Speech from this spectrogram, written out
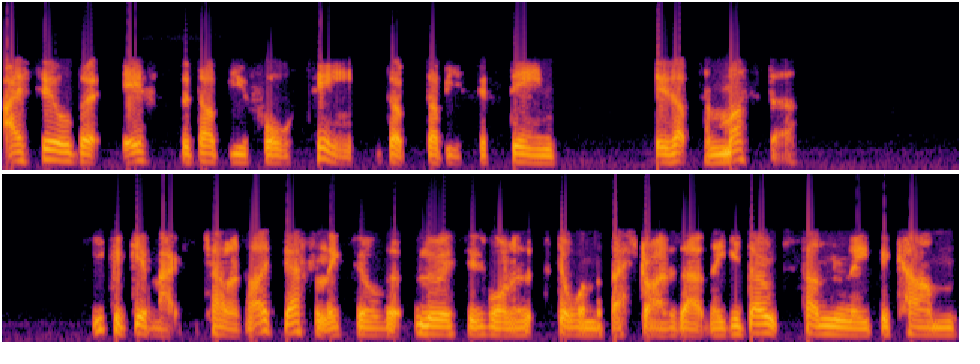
I feel that if the W14, W15 is up to muster, he could give Max a challenge. I definitely feel that Lewis is one of still one of the best drivers out there. You don't suddenly become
